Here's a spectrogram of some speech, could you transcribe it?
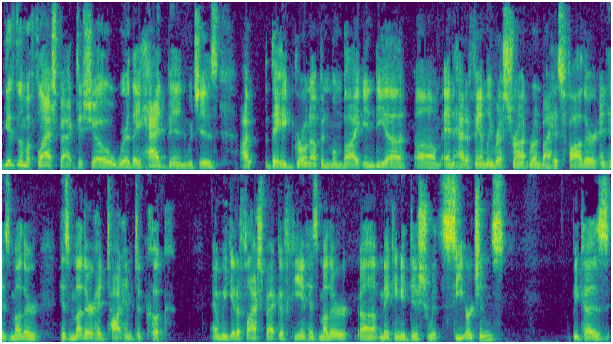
Gives them a flashback to show where they had been, which is uh, they had grown up in Mumbai, India, um, and had a family restaurant run by his father and his mother. His mother had taught him to cook, and we get a flashback of he and his mother uh, making a dish with sea urchins because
